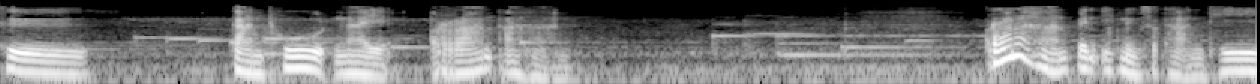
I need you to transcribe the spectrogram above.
คือการพูดในร้านอาหาร ร้านอาหารเป็นอีกหนึ่งสถานที่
